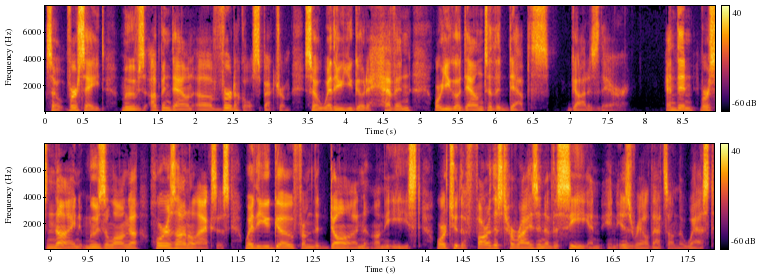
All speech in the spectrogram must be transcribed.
So, verse 8 moves up and down a vertical spectrum. So, whether you go to heaven or you go down to the depths, God is there. And then verse 9 moves along a horizontal axis. Whether you go from the dawn on the east or to the farthest horizon of the sea, and in Israel that's on the west,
